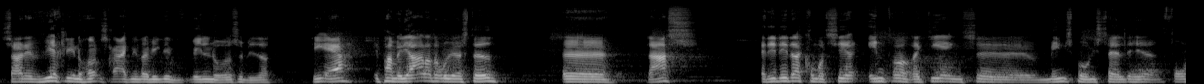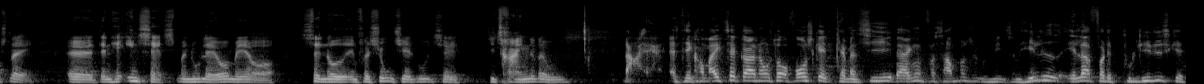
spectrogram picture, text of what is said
så er det virkelig en håndsrækning, der virkelig vil noget osv. Det er et par milliarder, der ryger afsted. Øh, Lars, er det det, der kommer til at ændre regeringens øh, meningsmålingstal, det her forslag? Øh, den her indsats, man nu laver med at sende noget inflationshjælp ud til de trængende derude? Nej, altså det kommer ikke til at gøre nogen stor forskel, kan man sige, hverken for samfundsøkonomien som helhed, eller for det politiske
